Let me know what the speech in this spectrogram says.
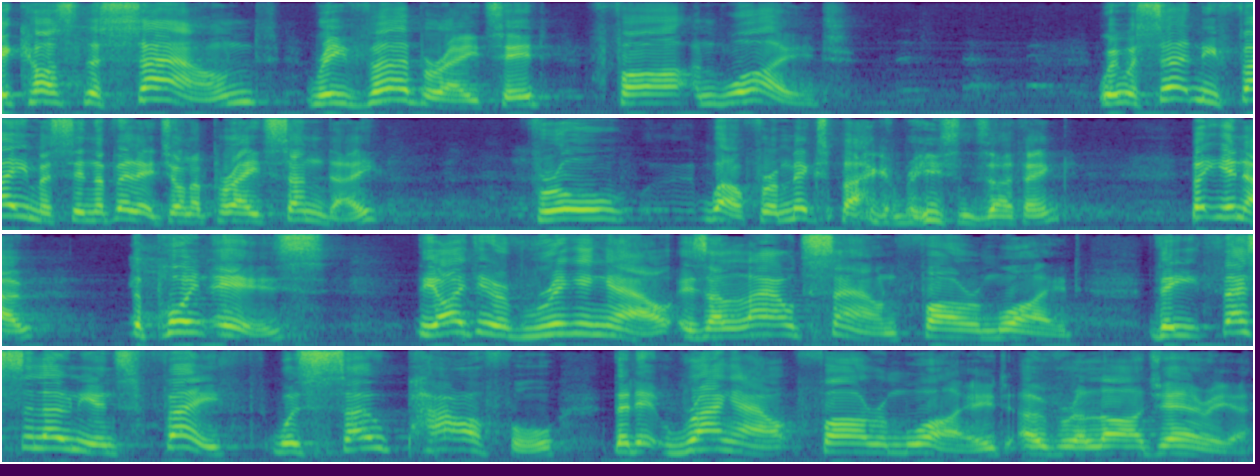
Because the sound reverberated far and wide. We were certainly famous in the village on a parade Sunday for all, well, for a mixed bag of reasons, I think. But you know, the point is, the idea of ringing out is a loud sound far and wide. The Thessalonians' faith was so powerful that it rang out far and wide over a large area.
